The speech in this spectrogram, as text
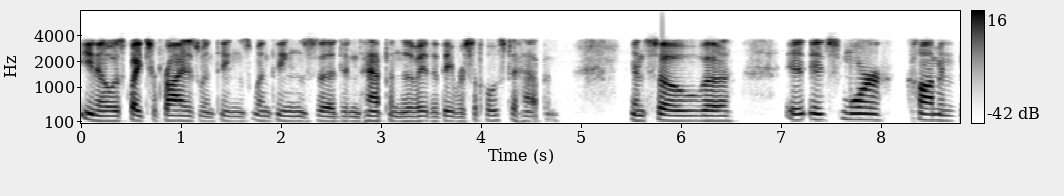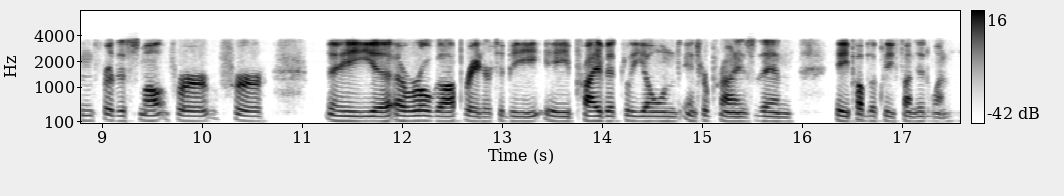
you know, was quite surprised when things when things uh, didn't happen the way that they were supposed to happen, and so uh, it, it's more common for the small for for a, uh, a rogue operator to be a privately owned enterprise than a publicly funded one.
